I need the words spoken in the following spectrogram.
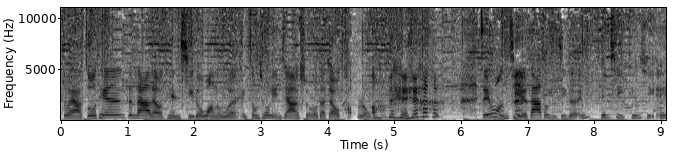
对啊，昨天跟大家聊天气都忘了问，哎，中秋连假的时候大家有烤肉吗？哦，对，直接忘记了，大家都只记得，哎，天气天气，哎，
